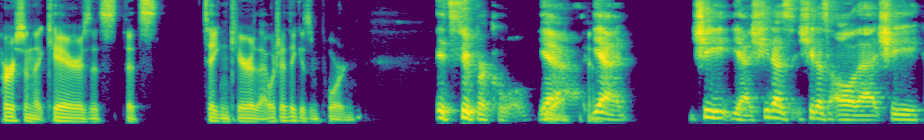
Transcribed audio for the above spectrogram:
person that cares that's that's taking care of that, which I think is important it's super cool. Yeah, yeah, yeah. She yeah, she does she does all of that. She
